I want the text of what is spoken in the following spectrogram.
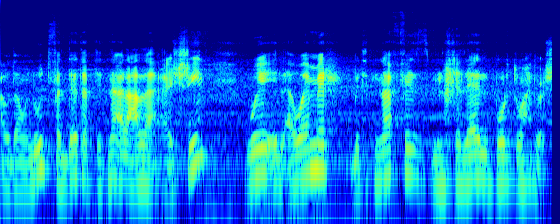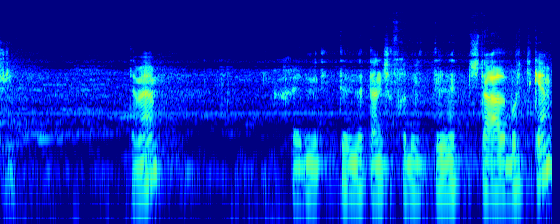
أو download فال data بتتنقل على 20 والأوامر بتتنفذ من خلال port 21 تمام؟ خدمة ال Telnet تعال نشوف خدمة ال Telnet بتشتغل على port كام.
